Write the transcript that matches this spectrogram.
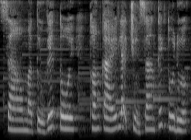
Sao mà từ ghét tôi, thoáng cái lại chuyển sang thích tôi được?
